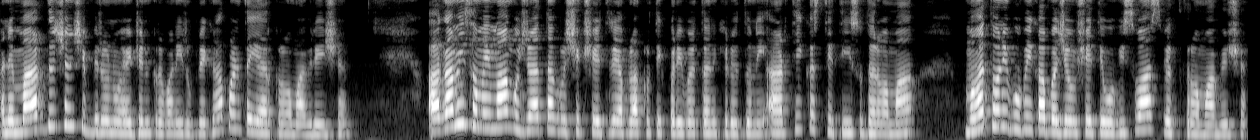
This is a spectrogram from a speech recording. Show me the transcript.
અને માર્ગદર્શન શિબિરોનું આયોજન કરવાની રૂપરેખા પણ તૈયાર કરવામાં આવી રહી છે. આગામી સમયમાં ગુજરાતના કૃષિ ક્ષેત્રે પ્રાકૃતિક પરિવર્તન ખેડૂતોની આર્થિક સ્થિતિ સુધારવામાં મહત્વની ભૂમિકા ભજવશે તેવો વિશ્વાસ વ્યક્ત કરવામાં આવ્યો છે.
